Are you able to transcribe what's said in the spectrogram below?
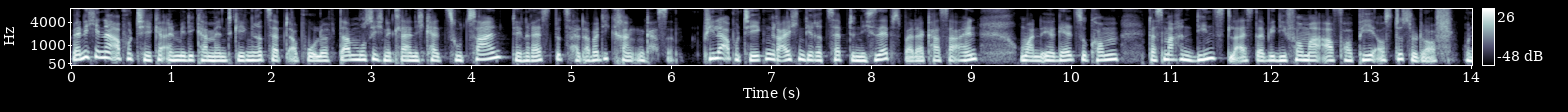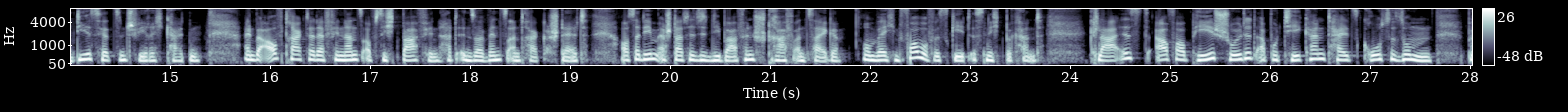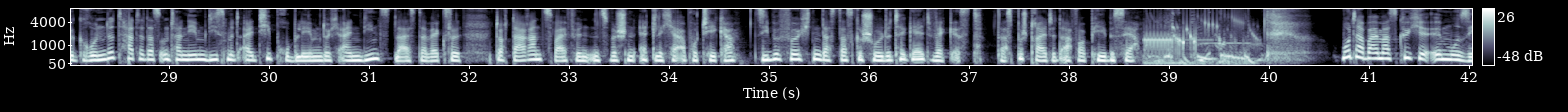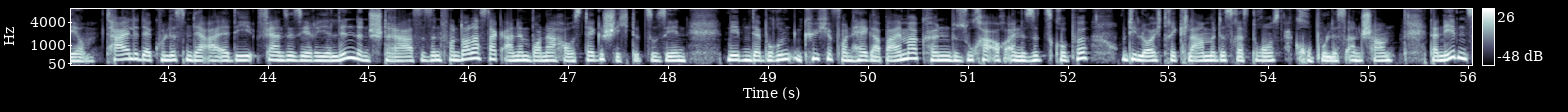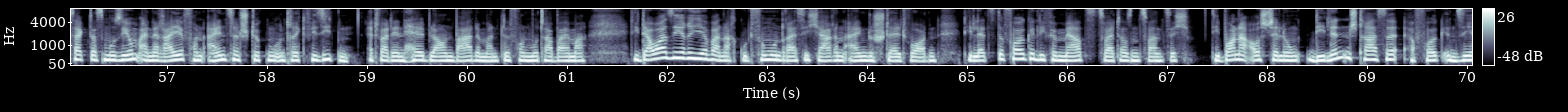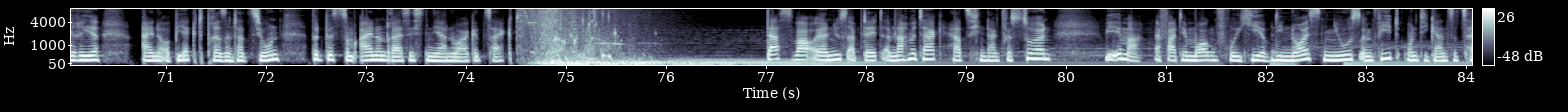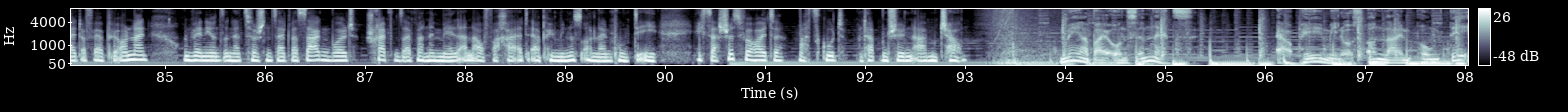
Wenn ich in der Apotheke ein Medikament gegen Rezept abhole, dann muss ich eine Kleinigkeit zuzahlen, den Rest bezahlt aber die Krankenkasse. Viele Apotheken reichen die Rezepte nicht selbst bei der Kasse ein, um an ihr Geld zu kommen. Das machen Dienstleister wie die Firma AVP aus Düsseldorf. Und die ist jetzt in Schwierigkeiten. Ein Beauftragter der Finanzaufsicht BaFin hat Insolvenzantrag gestellt. Außerdem erstattete die BaFin Strafanzeige. Um welchen Vorwurf es geht, ist nicht bekannt. Klar ist, AVP schuldet Apothekern teils große Summen. Begründet hatte das Unternehmen dies mit IT-Problemen durch einen Dienstleisterwechsel. Doch daran zweifeln inzwischen etliche Apotheker. Sie befürchten, dass das geschuldete Geld weg ist. Das bestreitet AVP bisher. Mutter Beimers Küche im Museum. Teile der Kulissen der ARD-Fernsehserie Lindenstraße sind von Donnerstag an im Bonner Haus der Geschichte zu sehen. Neben der berühmten Küche von Helga Beimer können Besucher auch eine Sitzgruppe und die Leuchtreklame des Restaurants Akropolis anschauen. Daneben zeigt das Museum eine Reihe von Einzelstücken und Requisiten, etwa den hellblauen Bademantel von Mutter Beimer. Die Dauerserie war nach gut 35 Jahren eingestellt worden. Die letzte Folge lief im März 2020. Die Bonner Ausstellung Die Lindenstraße Erfolg in Serie, eine Objektpräsentation, wird bis zum 31. Januar gezeigt. Das war euer News Update am Nachmittag. Herzlichen Dank fürs Zuhören. Wie immer erfahrt ihr morgen früh hier die neuesten News im Feed und die ganze Zeit auf RP Online. Und wenn ihr uns in der Zwischenzeit was sagen wollt, schreibt uns einfach eine Mail an aufwacher.rp-online.de. Ich sage Tschüss für heute, macht's gut und habt einen schönen Abend. Ciao. Mehr bei uns im Netz rp-online.de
